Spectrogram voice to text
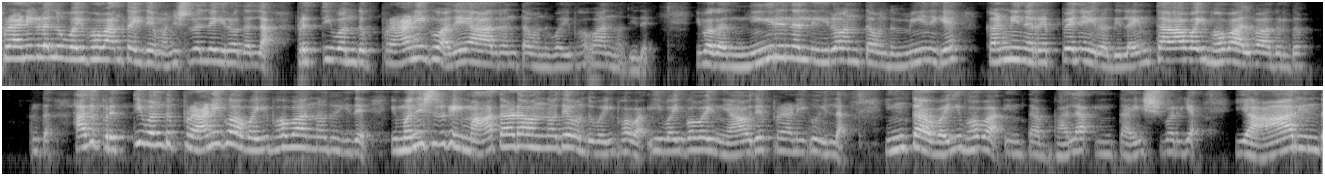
ಪ್ರಾಣಿಗಳಲ್ಲೂ ವೈಭವ ಅಂತ ಇದೆ. ಮನುಷ್ಯರಲ್ಲೇ ಇರೋದಲ್ಲ. ಪ್ರತಿಯೊಂದು ಪ್ರಾಣಿಗೂ ಅದೇ ಆದ್ರಂತ ಒಂದು ವೈಭವ ಅನ್ನೋದಿದೆ. ಇವಾಗ ನೀರಿನಲ್ಲಿ ಇರೋ ಒಂದು ಮೀನಿಗೆ ಕಣ್ಣಿನ ರೆಪ್ಪೆನೇ ಇರೋದಿಲ್ಲ. ಎಂಥ ವೈಭವ ಅಲ್ವಾ ಅದ್ರದ್ದು? ಅಂತ. ಹಾಗೆ ಪ್ರತಿಯೊಂದು ಪ್ರಾಣಿಗೂ ಆ ವೈಭವ ಅನ್ನೋದು ಇದೆ. ಈ ಮನುಷ್ಯರಿಗೆ ಈ ಮಾತಾಡೋ ಅನ್ನೋದೇ ಒಂದು ವೈಭವ. ಈ ವೈಭವ ಇನ್ಯಾವುದೇ ಪ್ರಾಣಿಗೂ ಇಲ್ಲ. ಇಂಥ ವೈಭವ, ಇಂಥ ಬಲ, ಇಂಥ ಐಶ್ವರ್ಯ ಯಾರಿಂದ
